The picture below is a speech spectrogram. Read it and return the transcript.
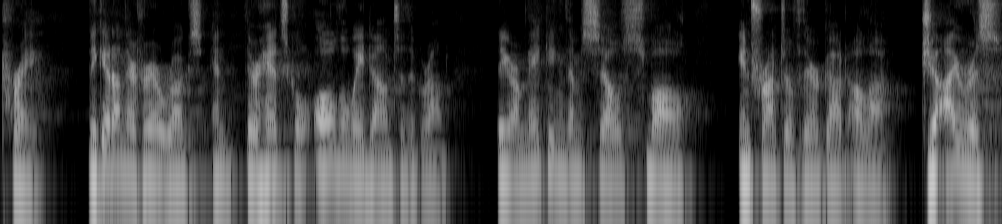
pray. They get on their prayer rugs and their heads go all the way down to the ground. They are making themselves small in front of their God Allah. Jairus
